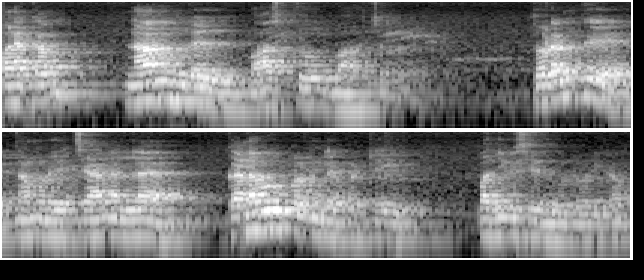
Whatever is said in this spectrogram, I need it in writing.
வணக்கம். நான் உங்கள் வாஸ்து பாலச்சந்திரன். தொடர்ந்து நம்முடைய சேனலில் கனவு பலன்களை பற்றி பதிவு செய்து கொண்டு வருகிறோம்.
